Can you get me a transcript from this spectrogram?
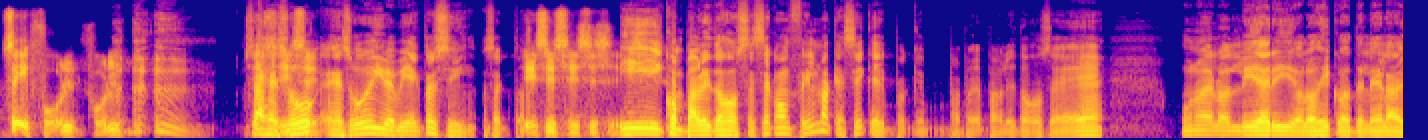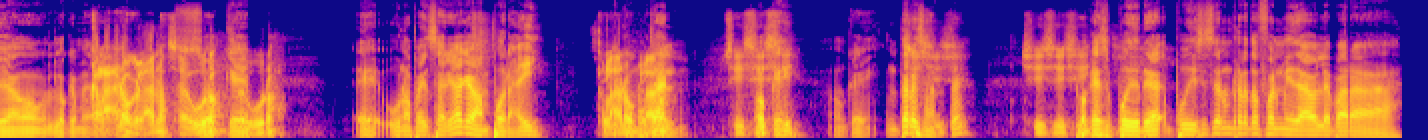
Sí, full, full. O sea, Jesús, Jesús y Héctor sí, exacto. Sí, sí, sí, sí, sí. Y con Pablito José se confirma que sí, que porque Pablito José es uno de los líderes ideológicos de Lela, lo que me da. Claro, claro, seguro, seguro. Eh, uno pensaría que van por ahí. Claro, claro. Sí, sí, sí. Ok, interesante. Sí, sí, sí. Porque pudiese ser un reto formidable para,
